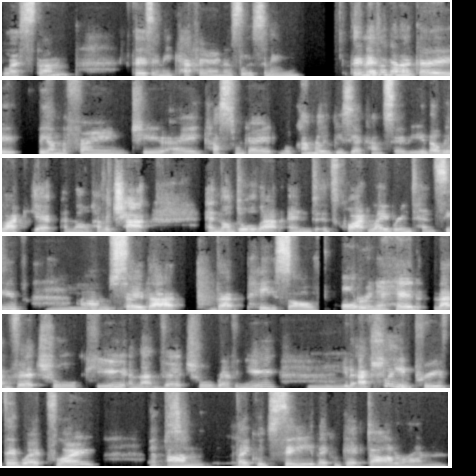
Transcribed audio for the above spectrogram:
bless them if there's any cafe owners listening they're never going to go be on the phone to a customer and go look i'm really busy i can't serve you. They'll be like yep and they'll have a chat and they'll do all that and it's quite labor intensive. Mm. um, so that that piece of ordering ahead that virtual queue and that virtual revenue it Mm. actually improved their workflow. Um, they could see they could get data on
